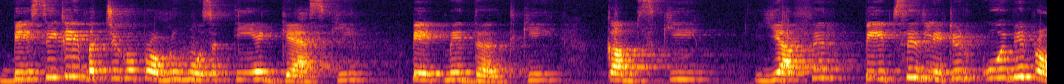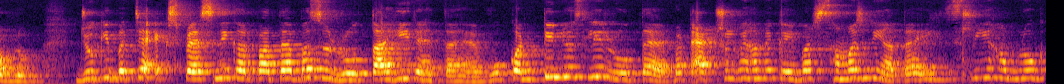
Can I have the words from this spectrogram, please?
बेसिकली बच्चे को प्रॉब्लम हो सकती है गैस की, पेट में दर्द की कब्ज की, या फिर पेट से रिलेटेड कोई भी प्रॉब्लम जो कि बच्चा एक्सप्रेस नहीं कर पाता है, बस रोता ही रहता है। वो कंटिन्यूसली रोता है बट एक्चुअल में हमें कई बार समझ नहीं आता है। इसलिए हम लोग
